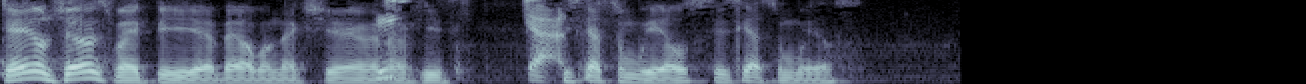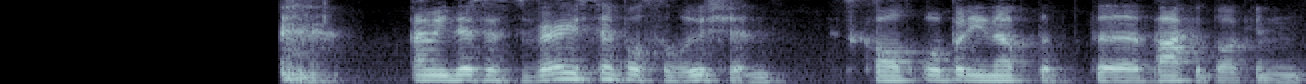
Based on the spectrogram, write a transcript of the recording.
Daniel Jones might be available next year. I don't know. He's- He's Yes, he's got some wheels. He's got some wheels. I mean, there's this very simple solution. It's called opening up the, the pocketbook and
